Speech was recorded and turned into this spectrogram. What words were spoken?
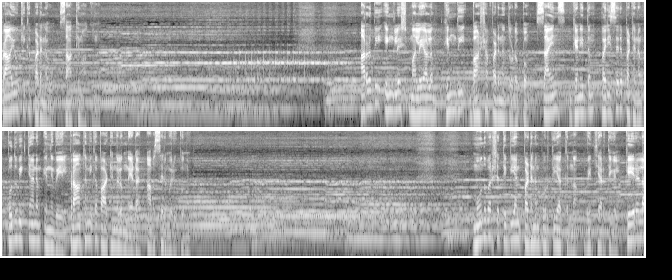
പ്രായോഗിക പഠനവും സാധ്യമാക്കുന്നു. അറബി ഇംഗ്ലീഷ് മലയാളം ഹിന്ദി ഭാഷാ പഠനത്തോടൊപ്പം സയൻസ് ഗണിതം പരിസര പഠനം പൊതുവിജ്ഞാനം എന്നിവയിൽ പ്രാഥമിക പാഠങ്ങളും നേടാൻ അവസരമൊരുക്കുന്നു. മൂന്ന് വർഷ തിബിയാൻ പഠനം പൂർത്തിയാക്കുന്ന വിദ്യാർത്ഥികൾ Kerala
